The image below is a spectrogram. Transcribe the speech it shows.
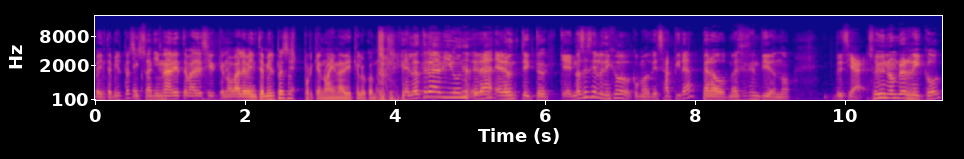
20 mil pesos. Exacto. Y nadie te va a decir que no vale 20 mil pesos porque no hay nadie que lo controle. El otro día vi un, era, era un TikTok que no sé si lo dijo como de sátira, pero me hace sentido, ¿no? Decía, soy un hombre rico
